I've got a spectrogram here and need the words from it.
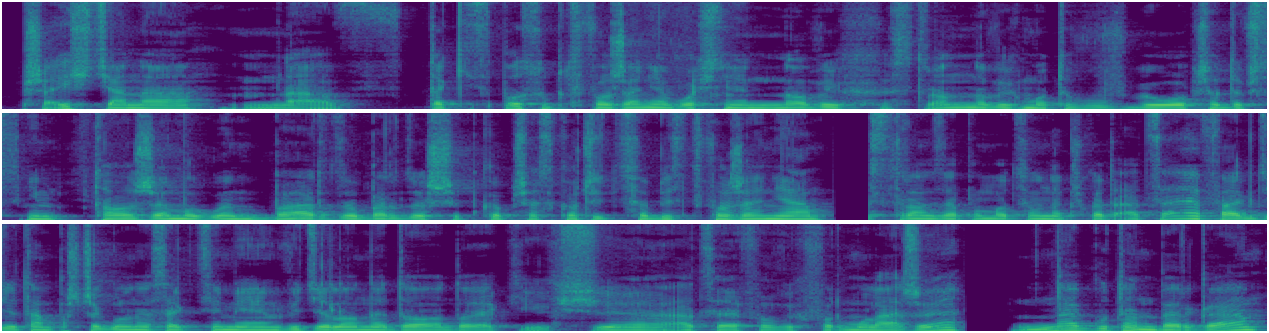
przejścia na, na taki sposób tworzenia właśnie nowych stron, nowych motywów było przede wszystkim to, że mogłem bardzo, bardzo szybko przeskoczyć sobie stworzenia stron za pomocą na przykład ACF-a, gdzie tam poszczególne sekcje miałem wydzielone do, do jakichś e, ACF-owych formularzy, na Gutenberga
